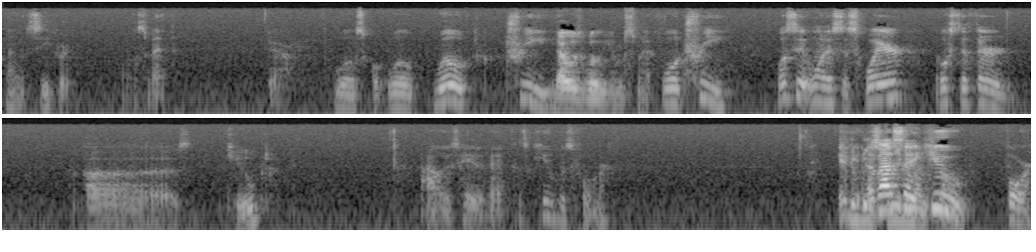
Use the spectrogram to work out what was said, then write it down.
playing Secret. Will Smith. Yeah. Will Will Will Tree. That was William Smith. Will Tree. What's it when it's a square? What's the third? Uh, cubed. I always hated that because cube is four. If, Cube if is I say cube, four.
